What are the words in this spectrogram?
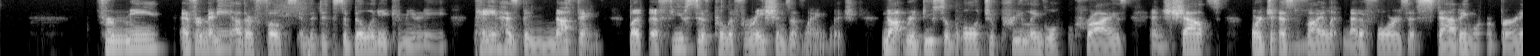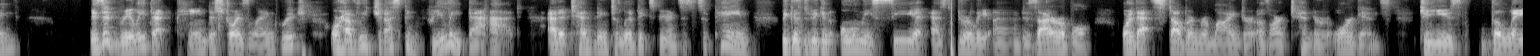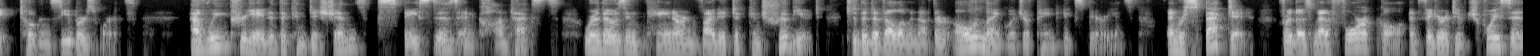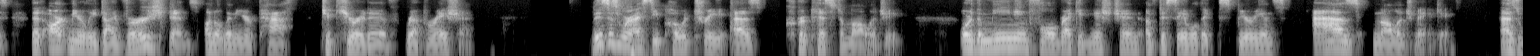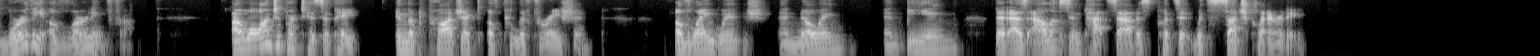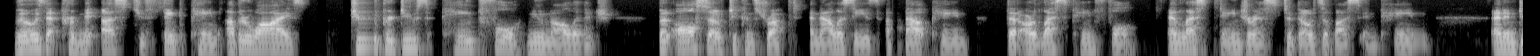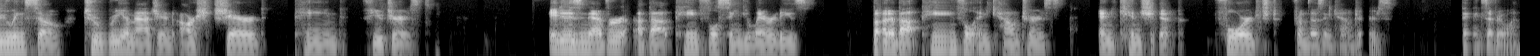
For me, and for many other folks in the disability community, pain has been nothing but effusive proliferations of language, not reducible to prelingual cries and shouts, or just violent metaphors of stabbing or burning. Is it really that pain destroys language, or have we just been really bad at attending to lived experiences of pain because we can only see it as purely undesirable or that stubborn reminder of our tender organs, to use the late Tobin Siebers' words? Have we created the conditions, spaces, and contexts where those in pain are invited to contribute to the development of their own language of pain experience and respected for those metaphorical and figurative choices that aren't merely diversions on a linear path to curative reparation. This is where I see poetry as cripistemology, or the meaningful recognition of disabled experience as knowledge making, as worthy of learning from. I want to participate in the project of proliferation, of language and knowing and being that as Alison Patsavas puts it with such clarity, those that permit us to think pain otherwise, to produce painful new knowledge, but also to construct analyses about pain that are less painful and less dangerous to those of us in pain. And in doing so, to reimagine our shared pained futures. It is never about painful singularities, but about painful encounters and kinship forged from those encounters. Thanks, everyone.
